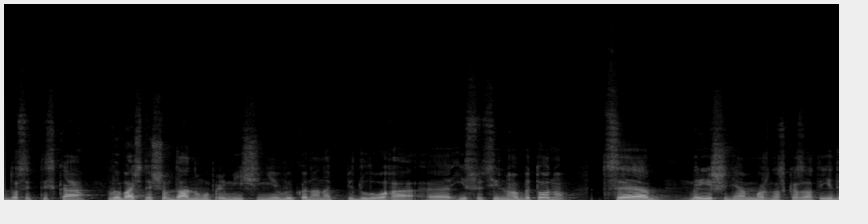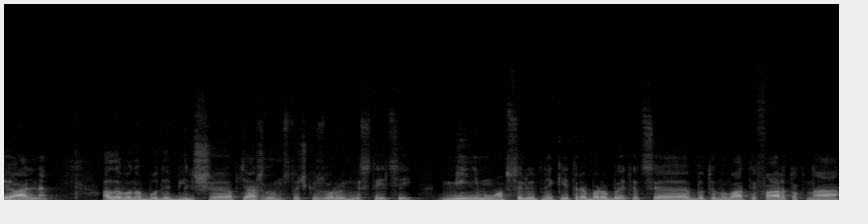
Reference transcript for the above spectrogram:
досить низька. Ви бачите, що в даному приміщенні виконана підлога е, із суцільного бетону. Це рішення, можна сказати, ідеальне, але воно буде більш е, обтяжливим з точки зору інвестицій. Мінімум, абсолютно, який треба робити, це бетонувати фартух на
